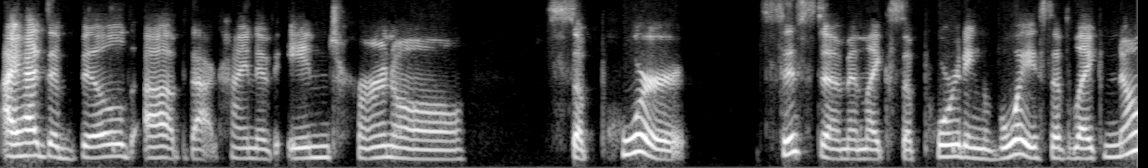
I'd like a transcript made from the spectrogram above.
I had to build up that kind of internal support system and like supporting voice of like no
